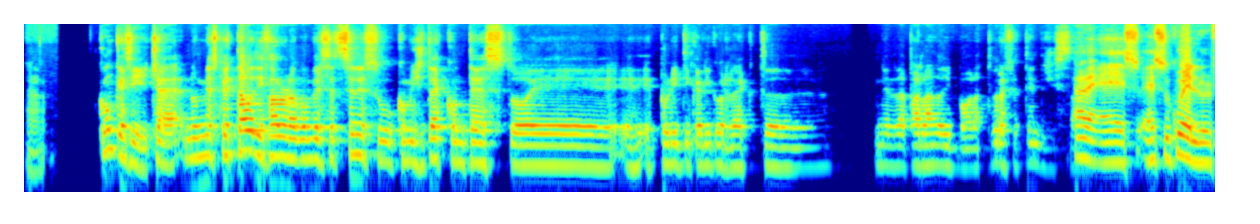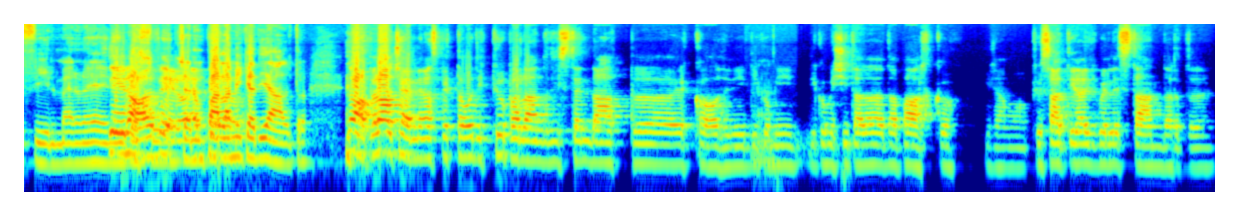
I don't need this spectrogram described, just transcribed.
Ah. Comunque sì, cioè, non mi aspettavo di fare una conversazione su comicità e contesto e, e- e politica di correct eh, nel- parlando di Borat, però effettivamente ci sta. Vabbè, è su, è su quello il film, eh, non è, Sì, no, è su- vero, cioè è non parla vero. mica di altro. No, però cioè, me ne aspettavo di più parlando di stand-up eh, e cose, di, di Eh. comi- di comicità da, da parco, diciamo, più satira di quelle standard.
